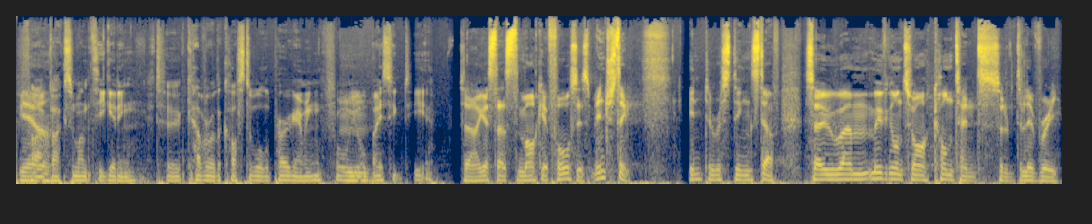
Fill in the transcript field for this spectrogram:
Yeah. five bucks a month you're getting to cover the cost of all the programming for Mm. your basic tier. So I guess that's the market forces. Interesting, interesting stuff. So um, moving on to our content sort of delivery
